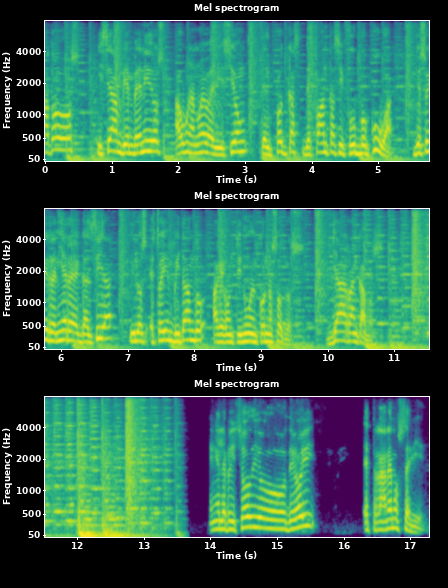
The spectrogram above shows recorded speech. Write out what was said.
A todos y sean bienvenidos a una nueva edición del podcast de Fantasy Football Cuba. Yo soy Renier García y los estoy invitando a que continúen con nosotros. Ya arrancamos. En el episodio de hoy estrenaremos serie.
